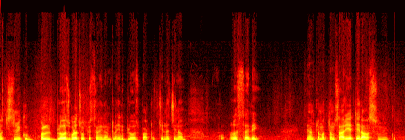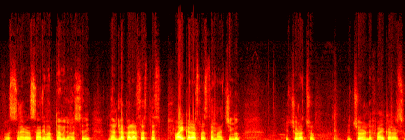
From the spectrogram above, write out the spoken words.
వచ్చేసి మీకు బ్లౌజ్ కూడా చూపిస్తాను దాంట్లో. ఇది బ్లౌజ్ పార్ట్ చిన్న చిన్న వస్తుంది. దాంట్లో మొత్తం సారీ అయితే ఇలా వస్తుంది మీకు. వస్తున్నాయి కదా సారీ మొత్తం ఇలా వస్తుంది. దాంట్లో కలర్స్ వస్తే ఫైవ్ కలర్స్ వస్తాయి మ్యాచింగ్ ఇది చూడొచ్చు. ఇది చూడండి ఫైవ్ కలర్స్.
